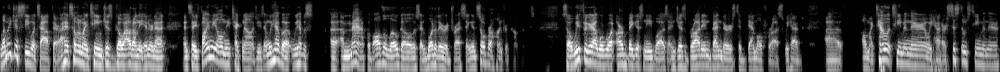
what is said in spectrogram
let me just see what's out there. I had someone on my team just go out on the internet and say, find me all new technologies, and we have a we have a, a map of all the logos and what are they addressing. It's over hundred companies. So we figured out what our biggest need was and just brought in vendors to demo for us. We had uh, all my talent team in there, we had our systems team in there,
